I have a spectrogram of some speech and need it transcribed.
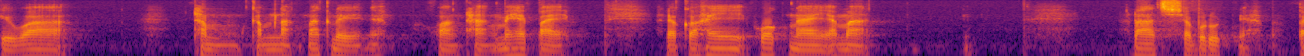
ถือว่า ทำกำหนักมากเลยนะขวางทางไม่ให้ไป แล้วก็ให้พวกนายอมาตราชบุรุษเนี่ยไป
